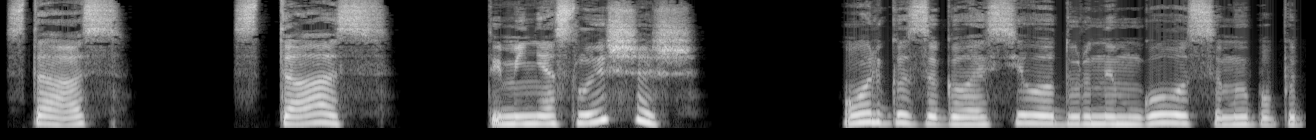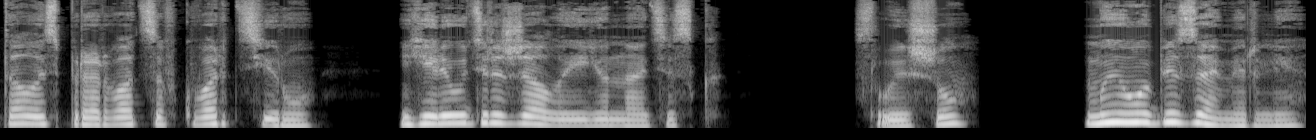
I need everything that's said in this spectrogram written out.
Стас! Стас! Ты меня слышишь? Ольга заголосила дурным голосом и попыталась прорваться в квартиру. Еле удержала ее натиск. «Слышу». Мы обе замерли.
